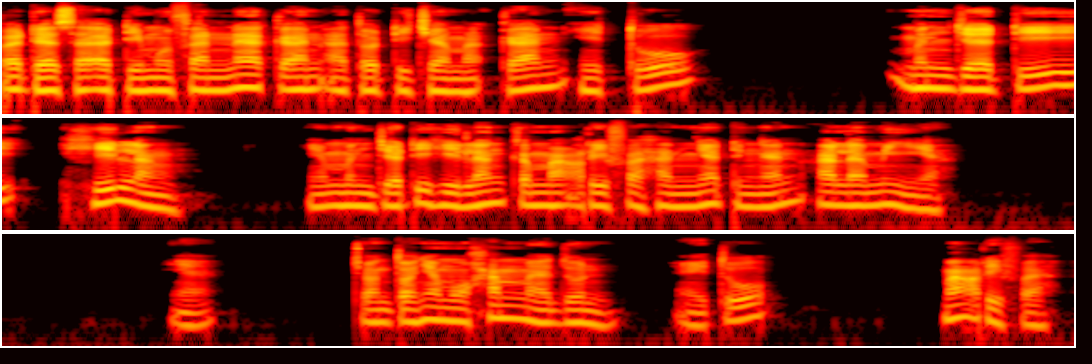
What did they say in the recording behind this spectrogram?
pada saat dimuthannakan atau dijamakkan itu menjadi hilang yang menjadi hilang kemakrifahannya dengan alamiah. Ya. Contohnya Muhammadun yaitu ma'rifah.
